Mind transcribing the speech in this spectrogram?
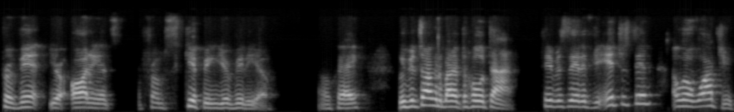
prevent your audience from skipping your video. Okay. We've been talking about it the whole time. Tiffany said, if you're interested, I'm going to watch you.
